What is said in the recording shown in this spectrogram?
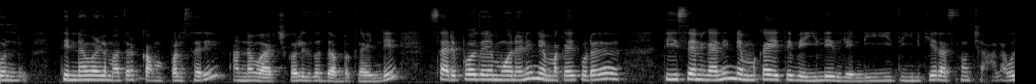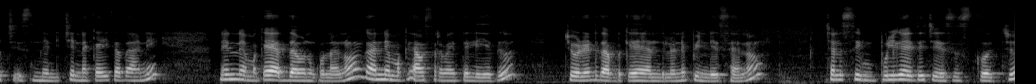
వండు తిన్నవాళ్ళు మాత్రం కంపల్సరీ అన్నం వార్చుకోవాలి. ఇదిగో దెబ్బకాయ అండి. సరిపోదేమోనని నిమ్మకాయ కూడా తీసాను కానీ నిమ్మకాయ అయితే వేయలేదులేండి. ఈ దీనికే రసం చాలా వచ్చేసిందండి. చిన్నకాయ కదా అని నేను నిమ్మకాయ వేద్దాం అనుకున్నాను. కానీ నిమ్మకాయ అవసరమైతే లేదు. చూడండి దెబ్బకాయ అందులోనే పిండేశాను. చాలా సింపుల్గా అయితే చేసేసుకోవచ్చు.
